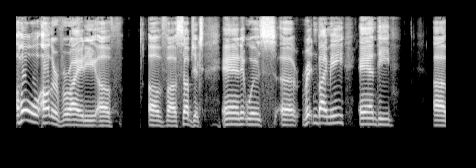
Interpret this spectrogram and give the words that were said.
a whole other variety of of uh, subjects, and it was uh, written by me, and the uh,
